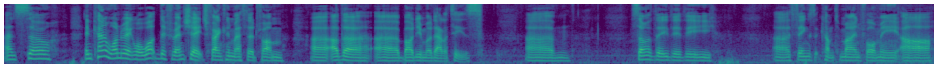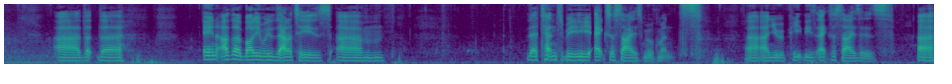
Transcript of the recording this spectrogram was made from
and so in kind of wondering, well, what differentiates Franklin method from uh, other uh, body modalities? Um, some of the the, the uh, things that come to mind for me are uh, that the in other body modalities um, there tend to be exercise movements, uh, and you repeat these exercises uh,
